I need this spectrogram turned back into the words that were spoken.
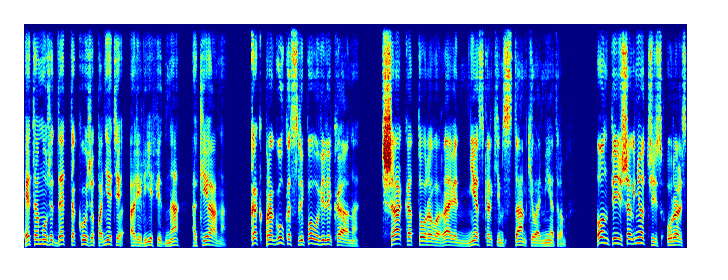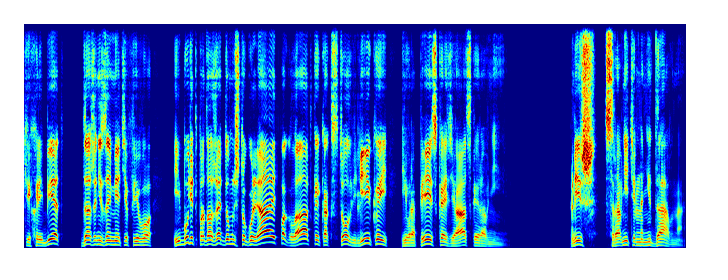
Это может дать такое же понятие о рельефе дна океана, как прогулка слепого великана, шаг которого равен нескольким стам километрам. Он перешагнет через Уральский хребет, даже не заметив его, и будет продолжать думать, что гуляет по гладкой, как стол великой европейской азиатской равнине. Лишь сравнительно недавно,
